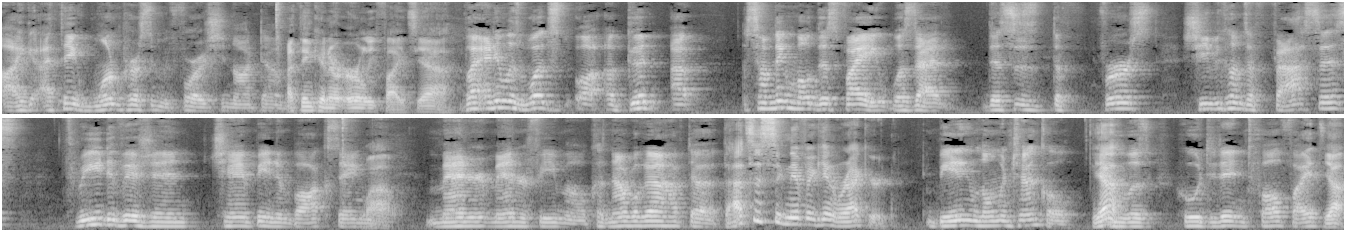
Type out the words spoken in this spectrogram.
I, I think one person before she knocked down. I think in her early fights, yeah, But anyways, what's uh, a good uh, something about this fight was that this is the first she becomes the fastest three division champion in boxing. wow, man or man or female because now we're gonna have to that's a significant record. beating Lomachenko. Yeah. who was who did it in twelve fights. Yeah,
